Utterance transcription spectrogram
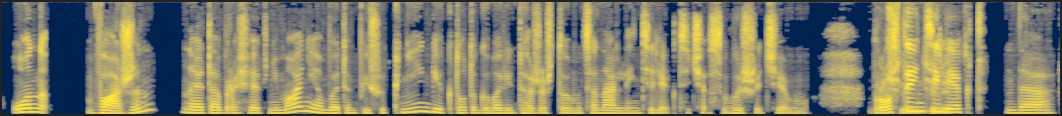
он важен, на это обращают внимание, об этом пишут книги. Кто-то говорит даже, что эмоциональный интеллект сейчас выше, чем просто Личный интеллект. интеллект. Да.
